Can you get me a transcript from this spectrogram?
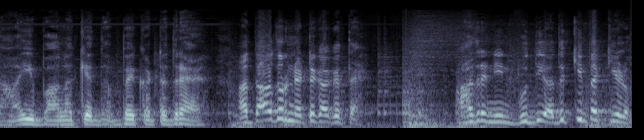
ನಾಯಿ ಬಾಲಕ್ಕೆ ದಬ್ಬೆ ಕಟ್ಟಿದ್ರೆ ಅದಾದ್ರೂ ನೆಟ್ಟಗಾಗುತ್ತೆ. ಆದ್ರೆ ನೀನ್ ಬುದ್ಧಿ ಅದಕ್ಕಿಂತ ಕೀಳು.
